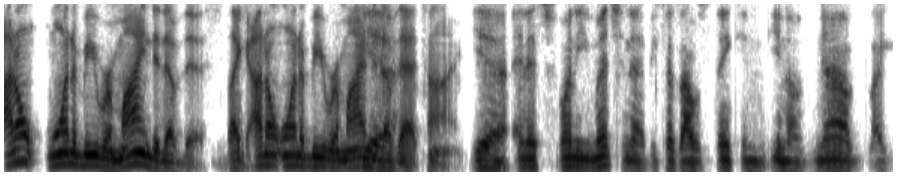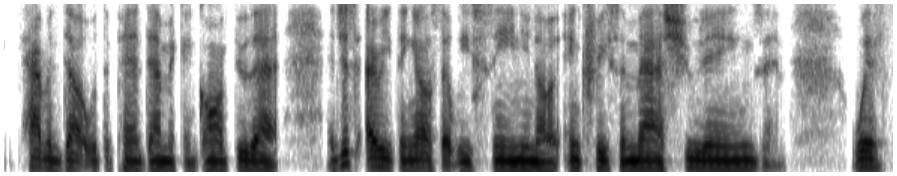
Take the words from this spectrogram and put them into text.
I don't want to be reminded of this. Like I don't want to be reminded Yeah. of that time. Yeah, and it's funny you mentioned that because I was thinking, you know, now like having dealt with the pandemic and gone through that, and just everything else that we've seen, you know, increase in mass shootings, and with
